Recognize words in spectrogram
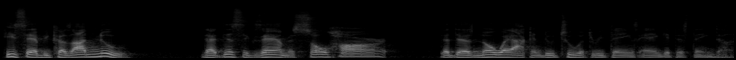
He said, because I knew that this exam is so hard that there's no way I can do two or three things and get this thing done.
